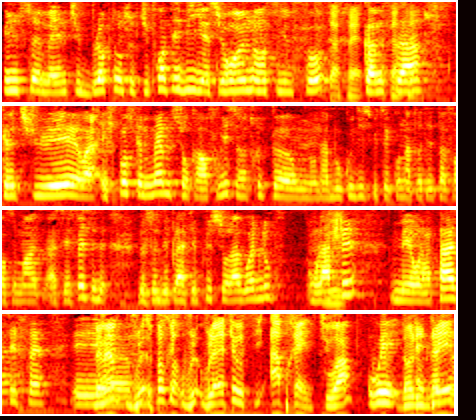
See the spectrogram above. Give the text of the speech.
une semaine, tu bloques ton truc, tu prends tes billets sur un an s'il faut, Tout à fait. comme tout à ça, fait. que tu es. Voilà. Et je pense que même sur Carrefourly, c'est un truc qu'on en a beaucoup discuté, qu'on n'a peut-être pas forcément assez fait, c'est de, de se déplacer plus sur la Guadeloupe. On l'a Oui. fait, mais on l'a pas assez fait. Et, Mais même, euh, vous- je pense que vous, vous l'avez fait aussi après, tu vois? oui, Dans l'idée,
